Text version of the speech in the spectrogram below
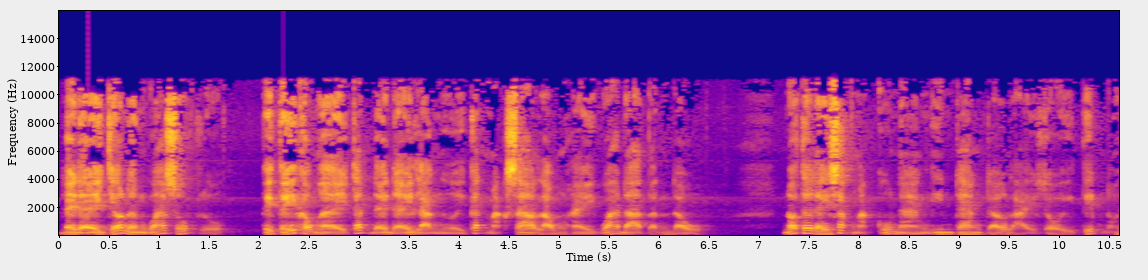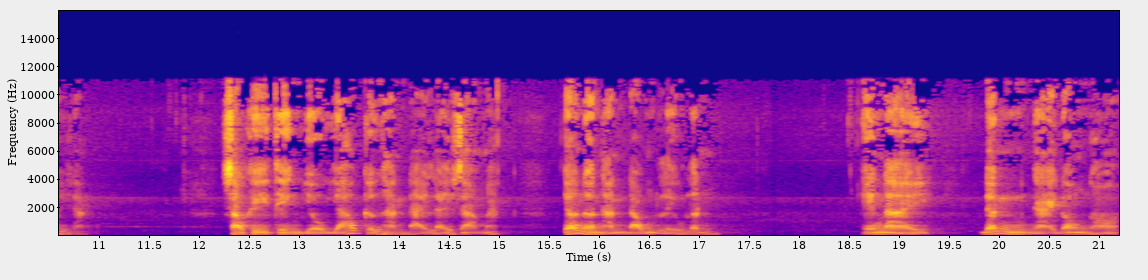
Đệ đệ chớ nên quá sốt ruột. Tỷ tỷ không hề trách đệ đệ là người cách mặt xa lòng hay quá đa tình đâu. Nói tới đây sắc mặt của nàng nghiêm trang trở lại rồi tiếp nói rằng. Sau khi thiền vô giáo cử hành đại lễ ra mắt, chớ nên hành động liều lĩnh. Hiện nay, đến ngày đoan ngọ,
